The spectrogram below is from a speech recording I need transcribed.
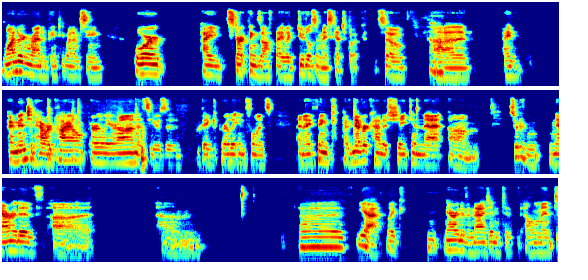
wandering around and painting what I'm seeing, or I start things off by like doodles in my sketchbook. So Oh, uh, I I mentioned Howard Pyle earlier on as he was a big early influence, and I think I've never kind of shaken that um, sort of narrative. Uh, um, uh, yeah, like narrative imaginative element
